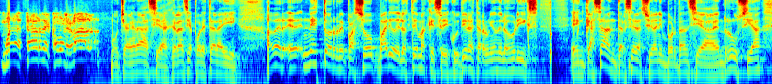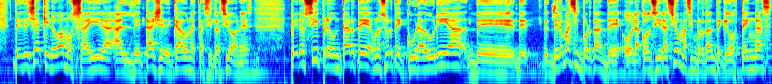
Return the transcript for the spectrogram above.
Buenas tardes, ¿cómo le va? Muchas gracias, gracias por estar ahí. A ver, eh, Néstor repasó varios de los temas que se discutieron en esta reunión de los BRICS en Kazán, tercera ciudad en importancia en Rusia. Desde ya que no vamos a ir al detalle de cada una de estas situaciones, pero sí preguntarte una suerte de curaduría de, lo más importante o la consideración más importante que vos tengas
